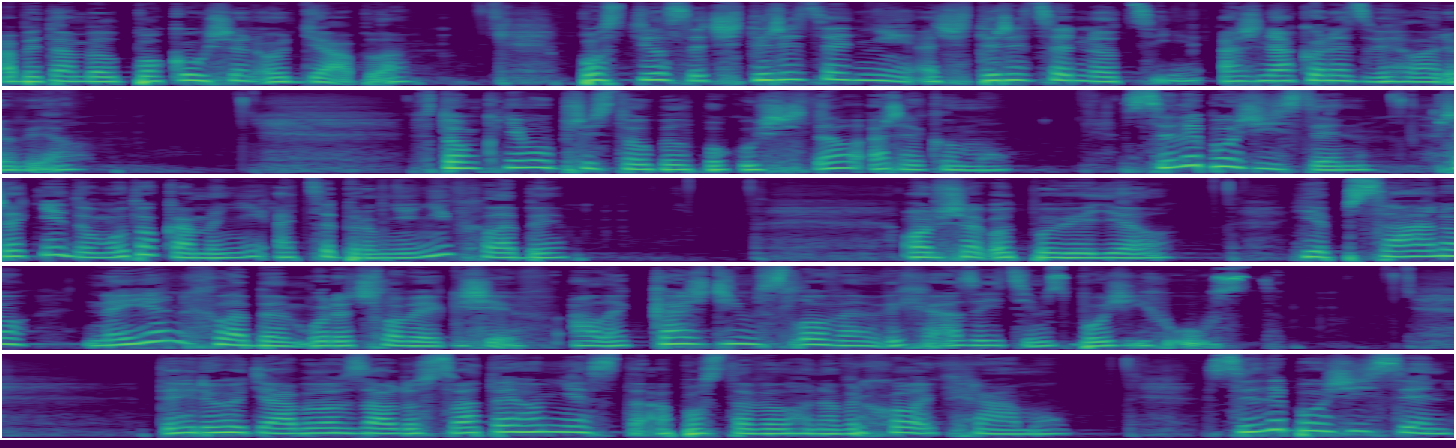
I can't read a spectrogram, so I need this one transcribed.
aby tam byl pokoušen od ďábla. Postil se 40 dní a 40 nocí, až nakonec vyhladověl. V tom k němu přistoupil pokušitel a řekl mu, Sily boží syn, řekni tomuto kamení, ať se promění v chleby. On však odpověděl, je psáno, nejen chlebem bude člověk živ, ale každým slovem vycházejícím z božích úst. Tehdy ho ďábel vzal do svatého města a postavil ho na vrcholek chrámu. Sily boží syn,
